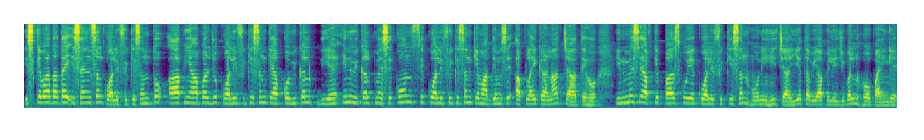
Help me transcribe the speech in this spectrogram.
इसके बाद आता है इसेंशियल क्वालिफिकेशन तो आप यहाँ पर जो क्वालिफिकेशन के आपको विकल्प दिए हैं, इन विकल्प में से कौन से क्वालिफिकेशन के माध्यम से अप्लाई करना चाहते हो? इनमें से आपके पास कोई क्वालिफिकेशन होनी ही चाहिए, तभी आप एलिजिबल हो पाएँगे।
